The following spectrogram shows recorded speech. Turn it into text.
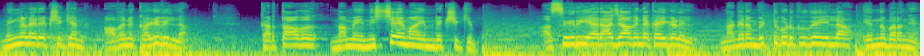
നിങ്ങളെ രക്ഷിക്കാൻ അവന് കഴിവില്ല. കർത്താവ് നമ്മെ നിശ്ചയമായും രക്ഷിക്കും. അസീറിയ രാജാവിന്റെ കൈകളിൽ നഗരം വിട്ടുകൊടുക്കുകയില്ല എന്ന് പറഞ്ഞ്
